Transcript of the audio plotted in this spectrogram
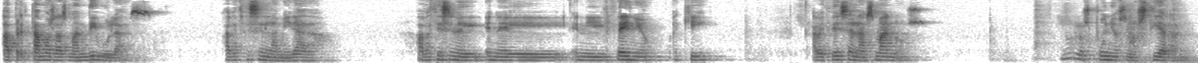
apretamos las mandíbulas. A veces en la mirada, a veces en el, en el, ceño, aquí, a veces en las manos. Los puños nos cierran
